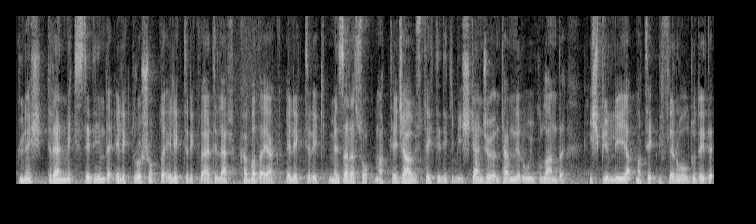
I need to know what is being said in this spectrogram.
Güneş, direnmek istediğimde elektroşokla elektrik verdiler. Kabadayak, elektrik, mezara sokma, tecavüz tehdidi gibi işkence yöntemleri uygulandı. İşbirliği yapma teklifleri oldu dedi.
